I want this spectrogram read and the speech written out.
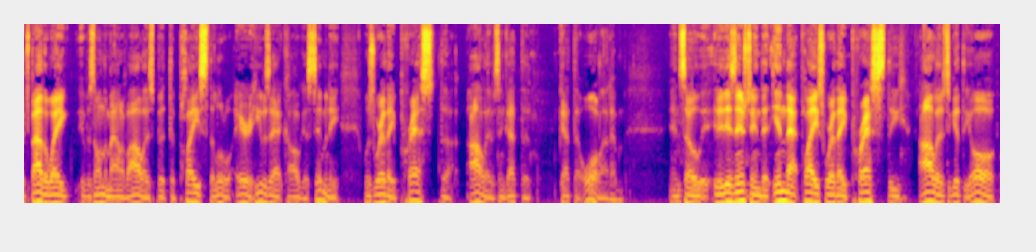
which by the way, it was on the Mount of Olives, but the place, the little area he was at called Gethsemane, was where they pressed the olives and got the got the oil out of them. And so it is interesting that in that place where they pressed the olives to get the oil,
